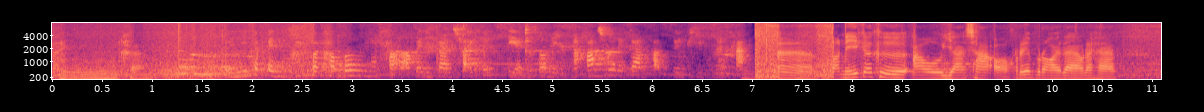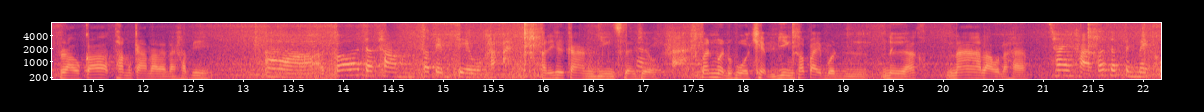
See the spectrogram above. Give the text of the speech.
ค่ะอืมครับ ตัวนี้จะเป็นสครับเบิล นะคะเป็นการใช้เครื่องเสียงโซนิกนะคะช่วยในการผัดเซลล์ผิวนะคะอ่าตอนนี้ก็คือเอายาชาออกเรียบร้อยแล้วนะครับ เราก็ทำการอะไรนะครับพี่ อ่าก็จะทำสเต็มเซลล์ค่ะ อันนี้คือการยิงสเต็มเซลล์ใช่ค่ะ มันเหมือนหัวเข็มยิงเข้าไปบนเนื้อหน้าเรานะครับ ใช่ค่ะก็จะเป็นไมโคร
